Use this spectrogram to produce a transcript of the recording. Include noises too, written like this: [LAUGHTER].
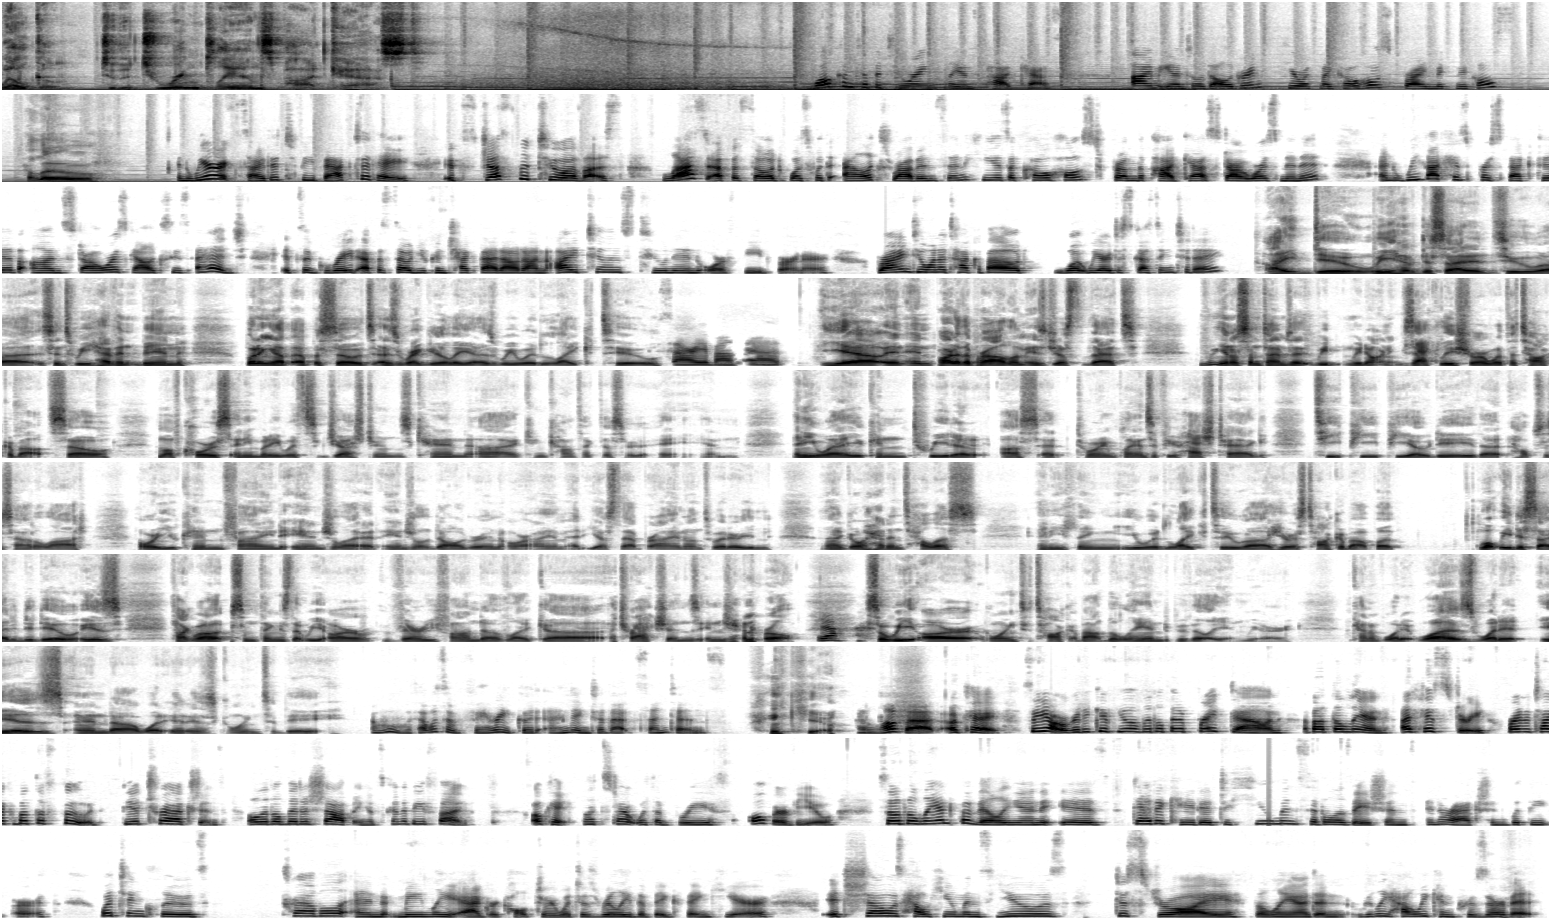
Welcome to the Touring Plans Podcast. Welcome to the Touring Plans Podcast. I'm Angela Dahlgren here with my co host, Brian McNichols. Hello. And we are excited to be back today. It's just the two of us. Last episode was with Alex Robinson. He is a co host from the podcast Star Wars Minute, and we got his perspective on Star Wars Galaxy's Edge. It's a great episode. You can check that out on iTunes, TuneIn, or FeedBurner. Brian, do you want to talk about what we are discussing today? I do. We have decided to, uh, since we haven't been putting up episodes as regularly as we would like to. Sorry about that. Yeah, and, and part of the problem is just that you know sometimes we we aren't exactly sure what to talk about. So of course, anybody with suggestions can uh, can contact us or in any way. You can tweet at us at Touring Plans if you hashtag TPPOD. That helps us out a lot. Or you can find Angela at Angela Dahlgren, or I am at Yes That Brian on Twitter. You can uh, go ahead and tell us anything you would like to uh, hear us talk about. But what we decided to do is talk about some things that we are very fond of, like uh, attractions in [LAUGHS] general. Yeah. So we are going to talk about the Land Pavilion. We are kind of what it was, what it is, and uh, what it is going to be. Oh, that was a very good ending to that sentence. Thank you. I love that. Okay, so yeah, we're going to give you a little bit of breakdown about the land, a history. We're going to talk about the food, the attractions, a little bit of shopping. It's going to be fun. Okay, let's start with a brief overview. So, the Land Pavilion is dedicated to human civilization's interaction with the Earth, which includes travel and mainly agriculture, which is really the big thing here. It shows how humans use, destroy the land, and really how we can preserve it.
